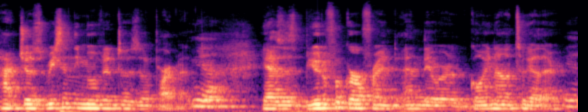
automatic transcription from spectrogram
had just recently moved into his apartment Yeah, he has this beautiful girlfriend and they were going out together yeah.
